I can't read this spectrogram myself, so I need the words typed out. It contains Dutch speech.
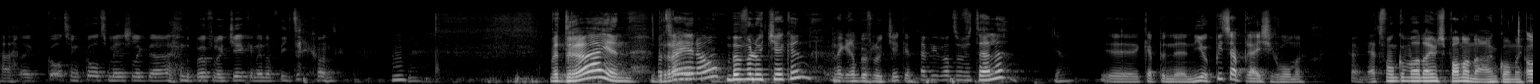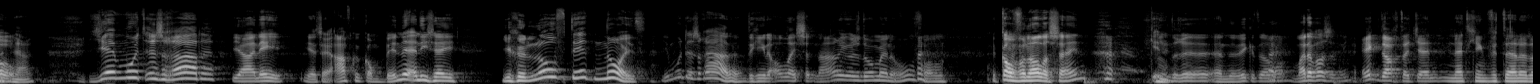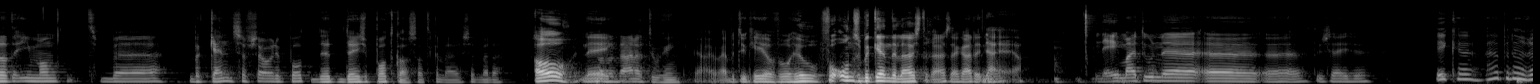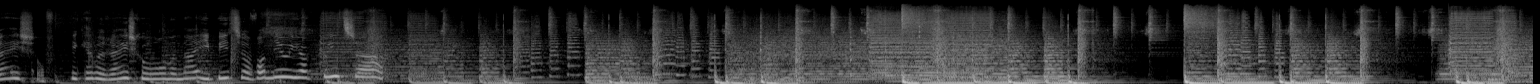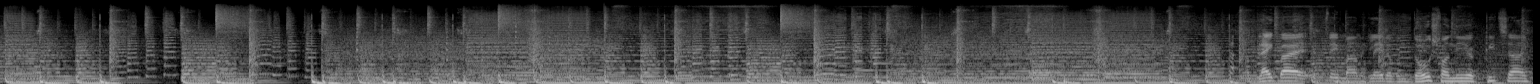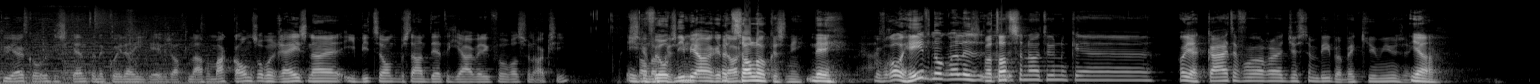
Ja. Kots en kots menselijk daar, de Buffalo Chicken en dan vliegt hij gewoon. We draaien. Wat zei je Draaien? nou? Buffalo Chicken? Lekker een Buffalo Chicken. Heb je wat te vertellen? Eh, ik heb een eh, New York Pizza prijsje gewonnen. Net vond ik hem wel dat je hem spannender aankondigde. Oh. Ja. Je moet eens raden. Ja, nee. Ja, zei, Aafke kwam binnen en die zei... Je gelooft dit nooit. Je moet eens raden. Er gingen allerlei scenario's door mijn hoofd. Van, het kan van alles zijn. Kinderen en weet ik het allemaal. Maar dat was het niet. Ik dacht dat jij net ging vertellen dat iemand be- bekends of zo de pod- de- deze podcast had geluisterd. Maar dat, Oh, dat nee. het daar naartoe ging. Ja, we hebben natuurlijk heel veel heel, voor ons bekende luisteraars. Daar gaat het niet Ja, ja, ja. Nee, maar toen, eh, eh, eh, toen zei ze... Ik, we hebben een reis. Of ik heb een reis gewonnen naar Ibiza van New York Pizza. Blijkbaar twee maanden geleden op een doos van New York Pizza een QR-code gescand. En dan kon je daar gegevens achterlaten. Maak kans op een reis naar Ibiza, want het bestaat 30 jaar, weet ik veel, was zo'n actie. Ingevuld, eens niet meer Het aangedacht. zal ook eens niet. Nee. Mevrouw heeft nog wel eens... Wat had ze nou toen een keer... Oh ja, kaarten voor eh, Justin Bieber bij Q Music. Ja.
